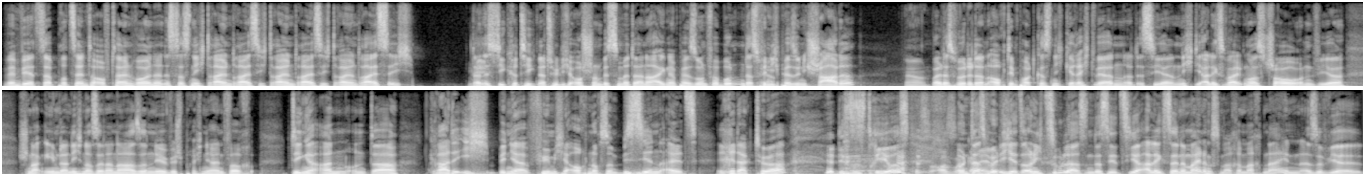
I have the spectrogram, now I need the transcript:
wenn wir jetzt da Prozente aufteilen wollen, dann ist das nicht 33, 33, 33. Dann Nee. ist die Kritik natürlich auch schon ein bisschen mit deiner eigenen Person verbunden. Das finde Ja. ich persönlich schade. Ja. Weil das würde dann auch dem Podcast nicht gerecht werden. Das ist hier nicht die Alex Walkenhorst Show und wir schnacken ihm da nicht nach seiner Nase. Nee, wir sprechen hier einfach Dinge an und da gerade ich bin ja, fühle mich ja auch noch so ein bisschen als Redakteur dieses Trios. Das ist auch so und das würde ich jetzt auch nicht zulassen, dass jetzt hier Alex seine Meinungsmache macht. Nein, also wir,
